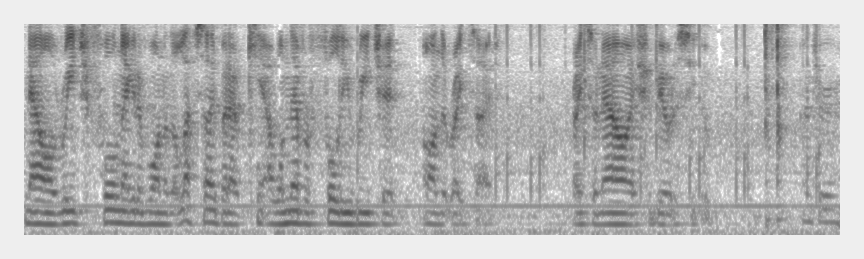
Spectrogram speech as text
now I'll reach full negative 1 on the left side, but I can't. I will never fully reach it on the right side. Right, so now I should be able to see, enter.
